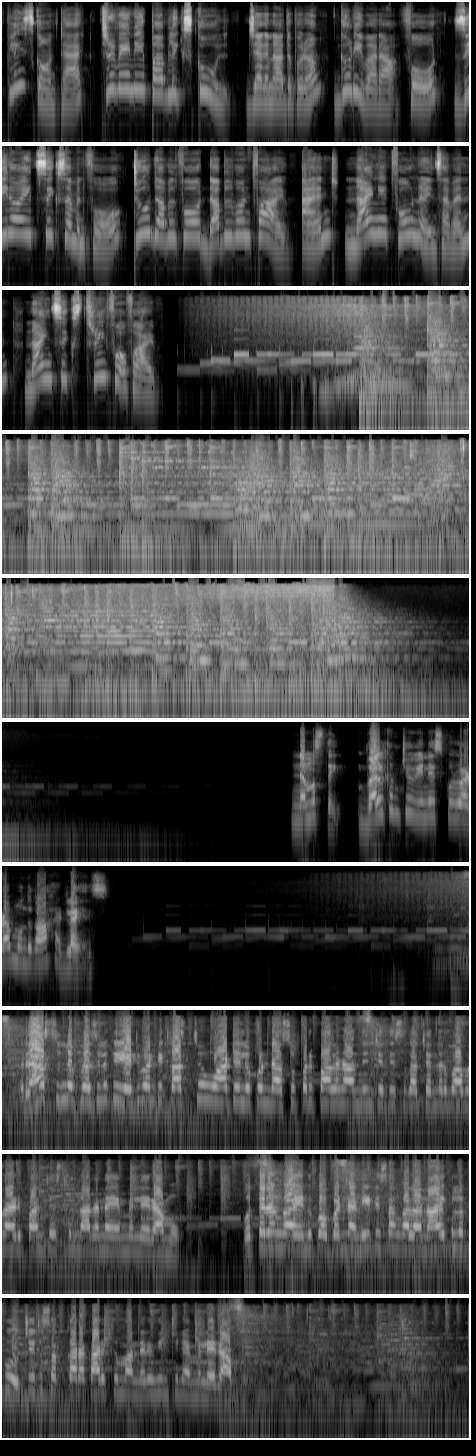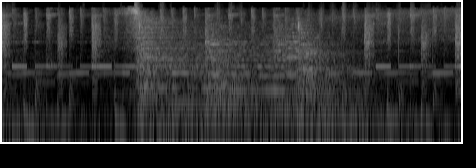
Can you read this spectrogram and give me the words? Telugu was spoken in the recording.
please contact Triveni Public School, Jagannathpuram, Gudivara. Phone 08674 244115 and 98497 96345. నమస్తే వెల్కమ్ టు వినీస్ కుర్వాడ ముందుగా హెడ్లైన్స్ రాష్ట్రంలో ప్రజలకు ఎటువంటి కష్టం వాటిల్లకుండా సుపరిపాలన అందించే దిశగా చంద్రబాబు నాయుడు పనిచేస్తున్నారన్న ఎమ్మెల్యే రాము. ఉత్తరంగా ఎన్నుకోబడిన నీటి సంఘాల నాయకులకు చిరు సత్కార కార్యక్రమాన్ని నిర్వహించిన ఎమ్మెల్యే రాము.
